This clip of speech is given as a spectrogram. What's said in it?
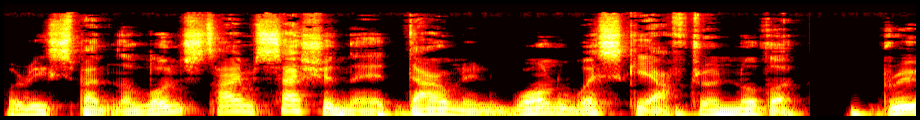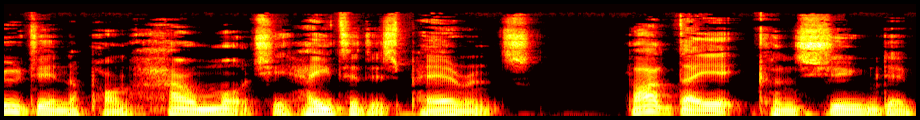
where he spent the lunchtime session there downing one whisky after another, brooding upon how much he hated his parents. That day it consumed him.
